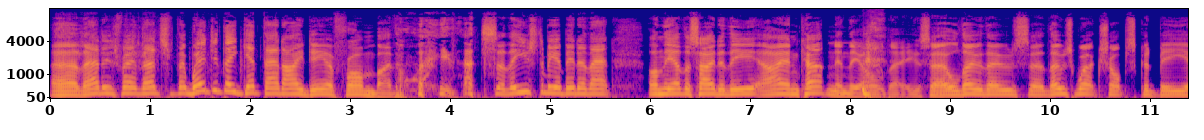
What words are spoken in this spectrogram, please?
Uh, that is very, that's where did they get that idea from? By the way, that's uh, there used to be a bit of that on the other side of the Iron Curtain in the old days. Uh, although those uh, those workshops could be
